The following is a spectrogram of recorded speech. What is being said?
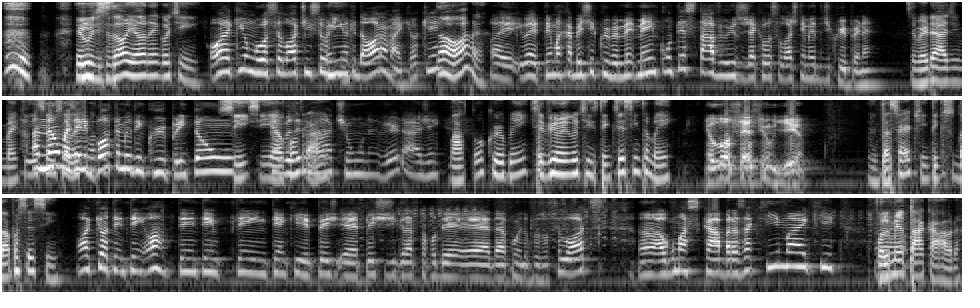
Eu disse, você tá olhando, né, Gutinho? Olha aqui um ocelote em seu ninho aqui da hora, Mike. Ok. Da hora. Olha, ué, tem uma cabeça de creeper. Me- Meio incontestável isso, já que o ocelote tem medo de creeper, né? Isso é verdade. Mas que ah, isso não, é mas ele excelente bota medo em creeper, então. Sim, sim, é o talvez ele contrário. mate um, né? Verdade, hein? Matou o Kirby, hein? Você viu, hein, Gutinho? Tem que ser assim também. Eu vou ser assim um dia. Tá certinho, tem que estudar pra ser assim. Ó, aqui, ó, tem, tem, ó, tem, tem, tem, tem aqui peixe, é, peixe de graça pra poder é, dar comida pros ocelotes. Ah, algumas cabras aqui, Mike. Vou Ah, alimentar a cabra.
